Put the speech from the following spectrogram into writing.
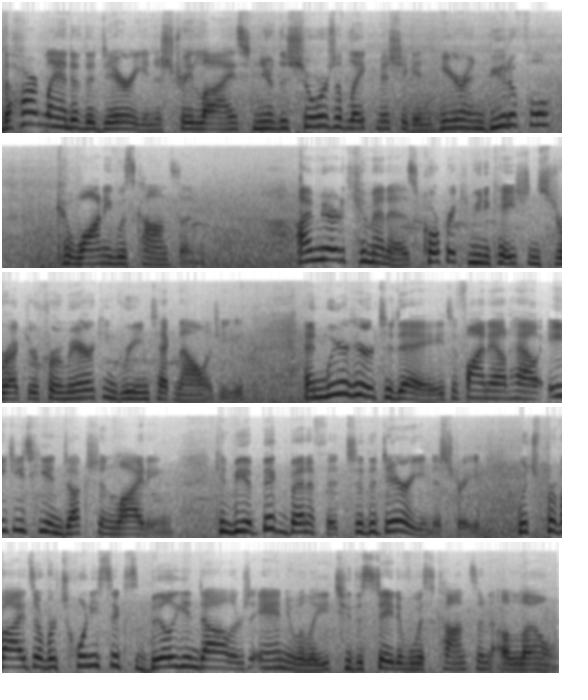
The heartland of the dairy industry lies near the shores of Lake Michigan here in beautiful Kewaunee, Wisconsin. I'm Meredith Jimenez, Corporate Communications Director for American Green Technology, and we're here today to find out how AGT induction lighting can be a big benefit to the dairy industry, which provides over $26 billion annually to the state of Wisconsin alone.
